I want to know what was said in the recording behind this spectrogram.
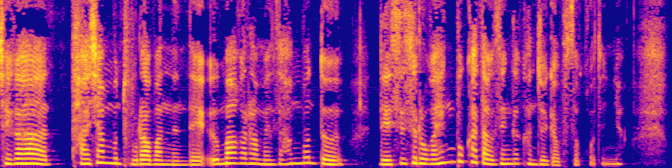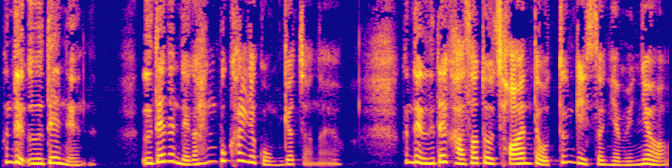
제가 다시 한번 돌아봤는데 음악을 하면서 한 번도 내 스스로가 행복하다고 생각한 적이 없었거든요. 근데 의대는 의대는 내가 행복하려고 옮겼잖아요. 근데 의대 가서도 저한테 어떤 게 있었냐면요.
